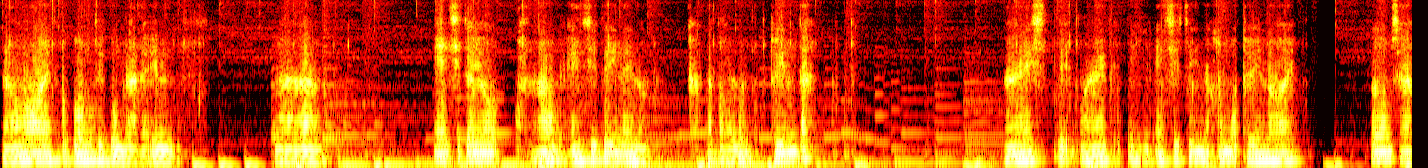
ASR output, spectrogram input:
rồi cuối cùng thì cũng đã đến là NCT oh, wow cái NCT này nó khá là to luôn thuyền ta. Nice để ngoài NCT nó không có thuyền rồi. Thôi không sao?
